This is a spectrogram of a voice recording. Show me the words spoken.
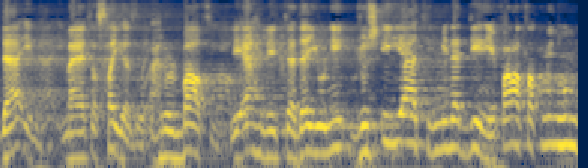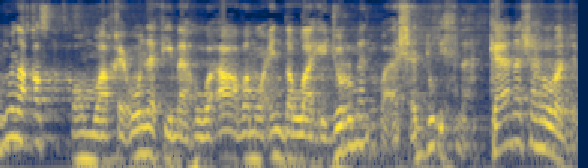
دائما ما يتصيد أهل الباطل لأهل التدين جزئيات من الدين فرطت منهم دون قصد وهم واقعون فيما هو أعظم عند الله جرما وأشد إثما. كان شهر رجب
